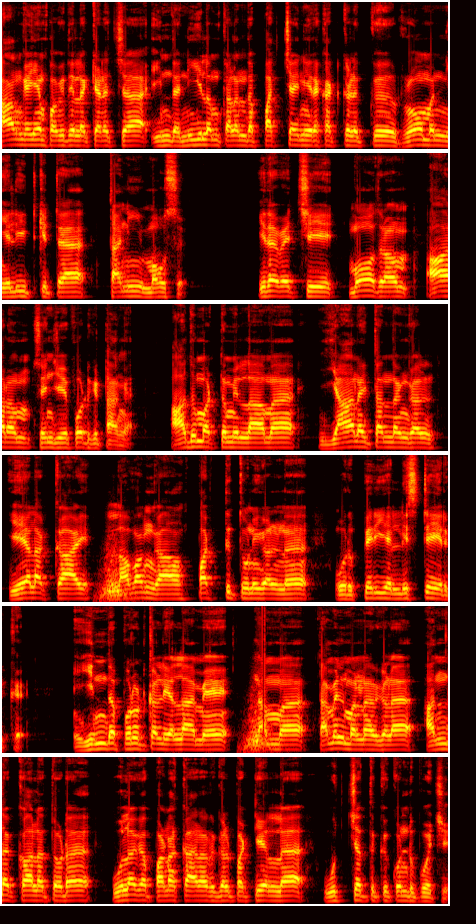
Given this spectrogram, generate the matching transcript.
காங்கேயம் பகுதியில் கிடைச்ச இந்த நீலம் கலந்த பச்சை நிற கற்களுக்கு ரோமன் எலீட் கிட்ட தனி மவுசு. இதை வச்சு மோதிரம் ஆரம் செஞ்சு போட்டுக்கிட்டாங்க. அது மட்டும் இல்லாமல் யானை தந்தங்கள் ஏலக்காய் லவங்கம் பட்டு துணிகள்னு ஒரு பெரிய லிஸ்டே இருக்குது இந்த பொருட்கள் எல்லாமே நம்ம தமிழ் மன்னர்களை அந்த காலத்தோட உலக பணக்காரர்கள் பட்டியலில் உச்சத்துக்கு கொண்டு போச்சு.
